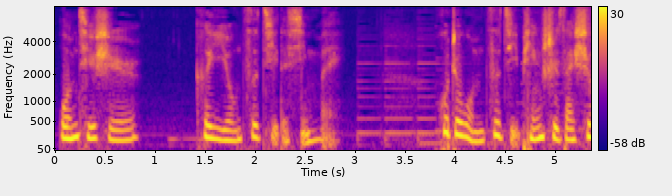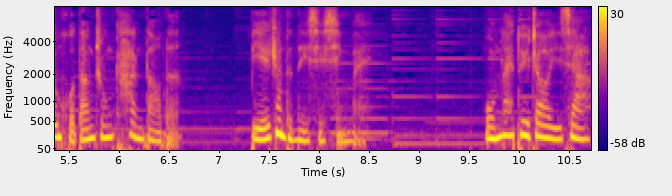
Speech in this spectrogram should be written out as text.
我们其实可以用自己的行为，或者我们自己平时在生活当中看到的别人的那些行为，我们来对照一下。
